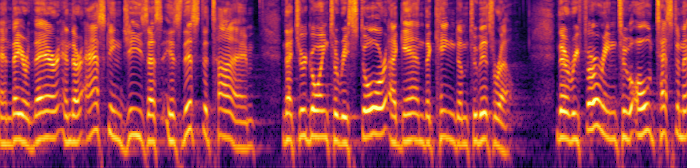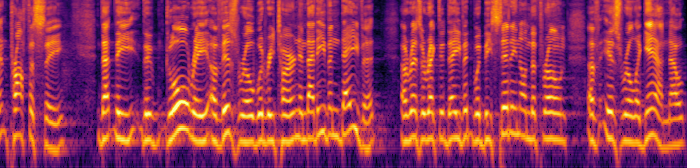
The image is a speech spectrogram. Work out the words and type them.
And they are there, and they're asking Jesus, Is this the time that you're going to restore again the kingdom to Israel? They're referring to Old Testament prophecy that the, the glory of Israel would return, and that even David a resurrected David would be sitting on the throne of Israel again. Now,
